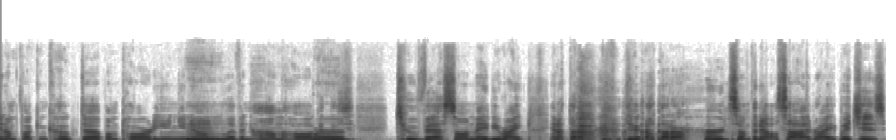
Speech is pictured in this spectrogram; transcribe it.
and I'm fucking coked up. I'm partying, you know, I'm living high on the hog. Got Mm. These two vests on, maybe, right? And I thought, I, I thought I heard something outside, right? Which is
